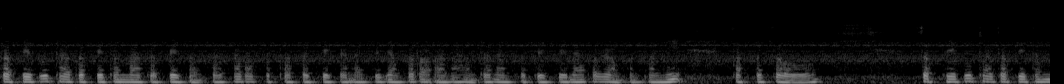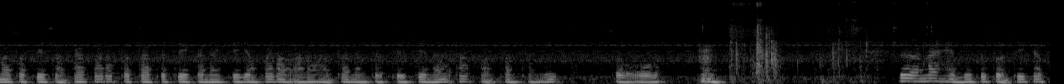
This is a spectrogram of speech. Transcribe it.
สัพเพพุทธาสัพเพธรรมาสัพเพสังฆาพระรัปตาปเจกานังจะยังพระรังอรหันตานันจเตเชนะรักขังพันธมิสัพพโส สัพเพพุทธาสัพเพธรรมาสัพเพสังฆาพระรัปตาปเจกานังจยังพระรังอรหันตานันจเตเชนะรักังพันธมิโสด้วยอำนาจแห่งบุญกุศลที่ข้าพ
